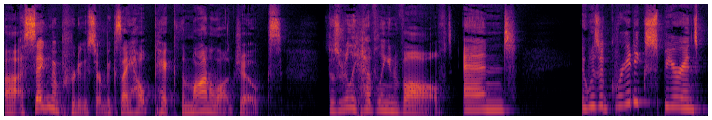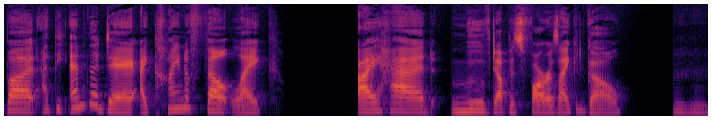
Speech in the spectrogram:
uh, a segment producer because I helped pick the monologue jokes. So I was really heavily involved. And it was a great experience, but at the end of the day, I kind of felt like I had moved up as far as I could go. Mm-hmm.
